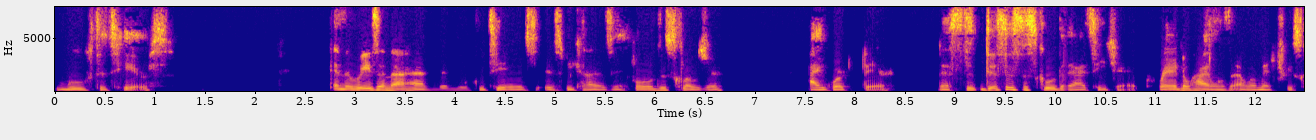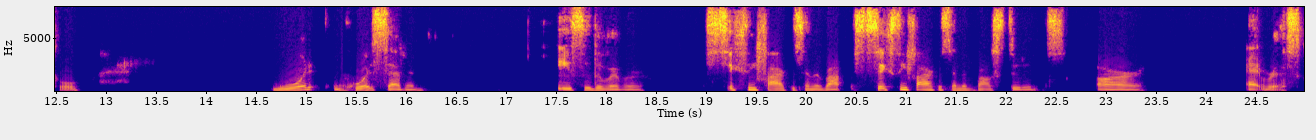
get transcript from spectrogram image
moved to tears. And the reason I have been moved to tears is because, in full disclosure, I worked there. This, this is the school that I teach at, Randall Highlands Elementary School. Ward Ward Seven, east of the river. Sixty-five percent of our sixty-five percent of our students are at risk.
